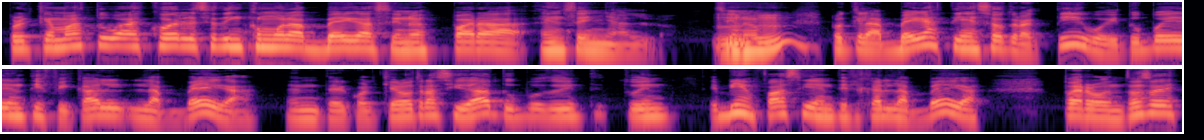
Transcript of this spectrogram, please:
¿por qué más tú vas a escoger el setting como Las Vegas si no es para enseñarlo? Sino- Ujú. Porque Las Vegas tiene ese otro activo y tú puedes identificar Las Vegas entre cualquier otra ciudad. Tú, puedes- tú- es bien fácil identificar Las Vegas. Pero entonces,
